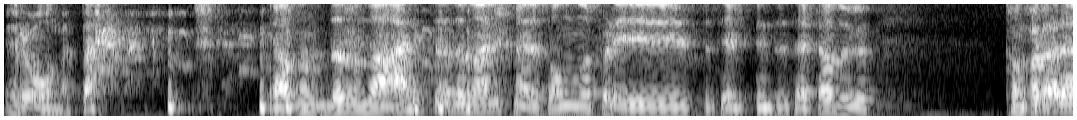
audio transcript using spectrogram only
rånete. Ja, den, den, den, er litt, den er litt mer sånn for de spesielt interesserte. Ja. Du kan ikke være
